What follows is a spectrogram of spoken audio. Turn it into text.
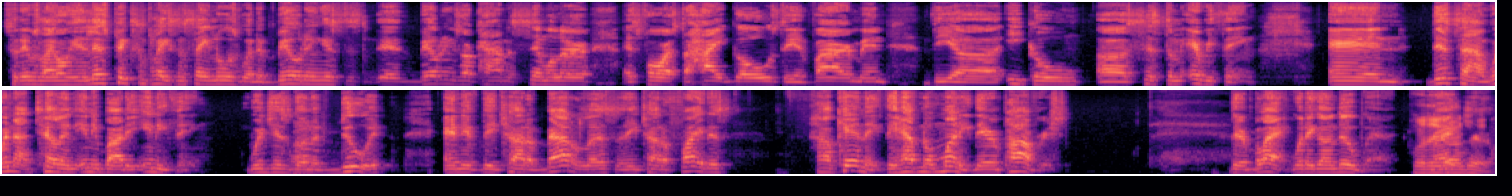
So they was like, okay, let's pick some place in St. Louis where the building is, the buildings are kind of similar as far as the height goes, the environment, the uh, eco uh, system, everything. And this time, we're not telling anybody anything. We're just Right. going to do it. And if they try to battle us and they try to fight us, how can they? They have no money. They're impoverished. They're black. What are they going to do about it? What are they Right? gonna do?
